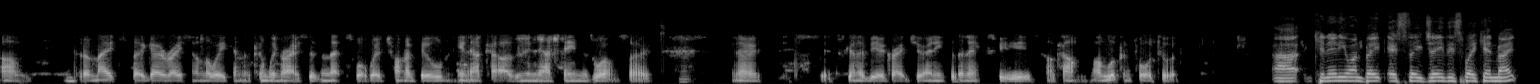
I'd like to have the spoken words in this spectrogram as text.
Um, that are mates, they go racing on the weekend that can win races, and that's what we're trying to build in our cars and in our team as well. So, you know, it's it's going to be a great journey for the next few years. I can't. I'm looking forward to it. Uh, can anyone beat SVG this weekend, mate?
